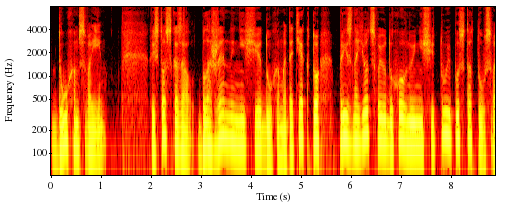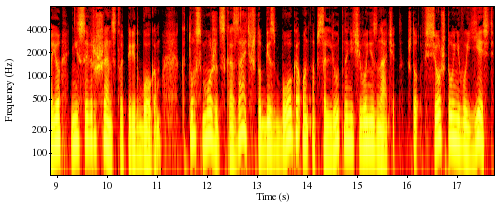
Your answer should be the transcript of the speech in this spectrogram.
духом своим. Христос сказал, «Блаженны нищие духом» — это те, кто признает свою духовную нищету и пустоту, свое несовершенство перед Богом. Кто сможет сказать, что без Бога он абсолютно ничего не значит, что все, что у него есть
